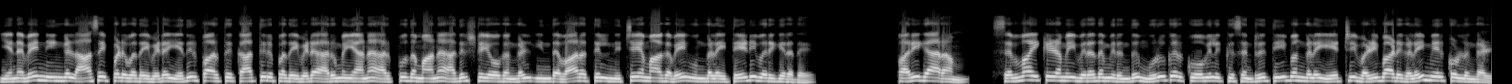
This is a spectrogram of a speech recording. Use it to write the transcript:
எனவே நீங்கள் ஆசைப்படுவதை விட எதிர்பார்த்து காத்திருப்பதை விட அருமையான அற்புதமான அதிர்ஷ்டயோகங்கள் இந்த வாரத்தில் நிச்சயமாகவே உங்களை தேடி வருகிறது. பரிகாரம். செவ்வாய்க்கிழமை விரதமிருந்து முருகர் கோவிலுக்கு சென்று தீபங்களை ஏற்றி வழிபாடுகளை மேற்கொள்ளுங்கள்.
